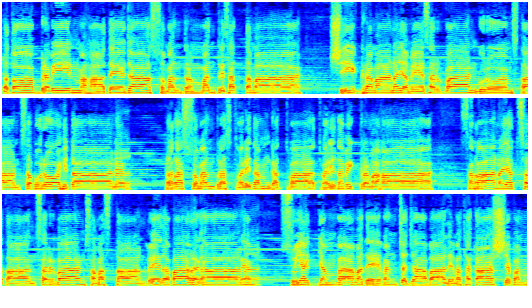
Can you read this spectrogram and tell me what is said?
ततोऽब्रवीन्महातेजाः सुमन्त्रम् मन्त्रिसत्तमा शीघ्रमानय मे सर्वान् गुरोंस्तान् स पुरोहितान् ततः सुमन्त्रस्त्वरितम् गत्वा त्वरितविक्रमः। समानयत्सतान् सर्वान् समस्तान् वेदपारगान् सुयज्ञम् वामदेवम् च जाबालिमथ काश्यपम्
